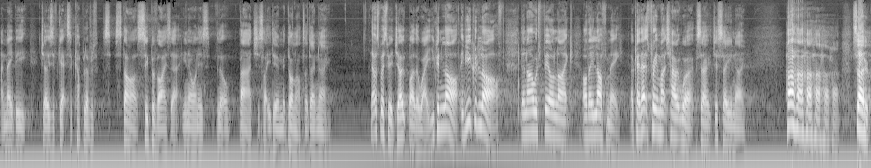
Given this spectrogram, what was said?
And maybe Joseph gets a couple of stars, supervisor, you know, on his little badge, just like you do in McDonald's. I don't know. That was supposed to be a joke, by the way. You can laugh. If you could laugh, then I would feel like, oh, they love me. Okay, that's pretty much how it works. So just so you know. Ha ha ha ha ha ha. So,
